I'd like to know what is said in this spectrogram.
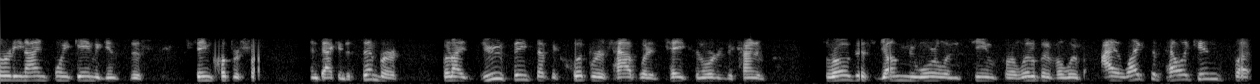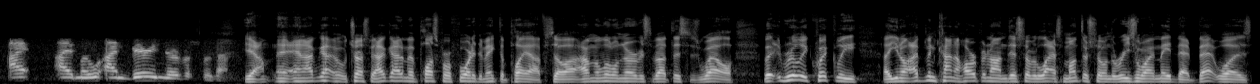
39-point game against this same Clippers and back in December. But I do think that the Clippers have what it takes in order to kind of throw this young New Orleans team for a little bit of a loop. I like the Pelicans, but I, I'm a, I'm very nervous for them. Yeah, and I've got trust me, I've got them at plus four forty to make the playoffs, so I'm a little nervous about this as well. But really quickly, uh, you know, I've been kind of harping on this over the last month or so, and the reason why I made that bet was,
